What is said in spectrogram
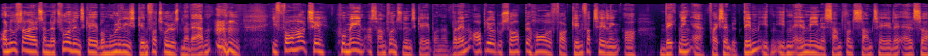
og nu så altså naturvidenskab og muligvis genfortryllelsen af verden. I forhold til human- og samfundsvidenskaberne, hvordan oplever du så behovet for genfortælling og vægtning af for eksempel dem i den, i den almene samfundssamtale? Altså,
